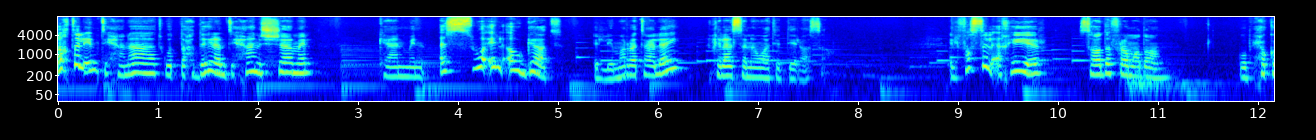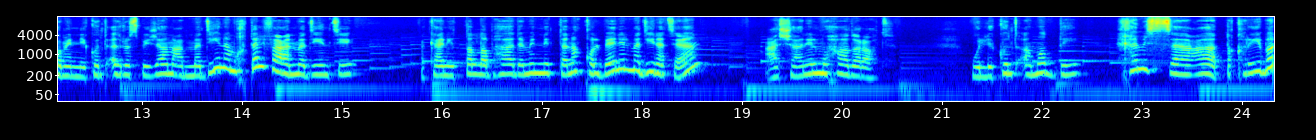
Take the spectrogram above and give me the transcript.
ضغط الامتحانات والتحضير لامتحان الشامل كان من أسوأ الأوقات اللي مرت علي خلال سنوات الدراسة. الفصل الأخير صادف رمضان. وبحكم أني كنت أدرس بجامعة بمدينة مختلفة عن مدينتي فكان يتطلب هذا مني التنقل بين المدينتين عشان المحاضرات واللي كنت أمضي خمس ساعات تقريبا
